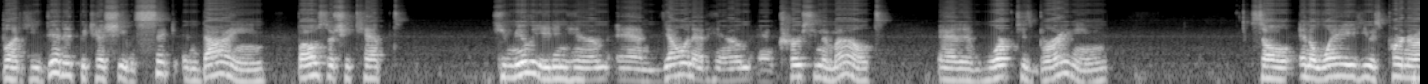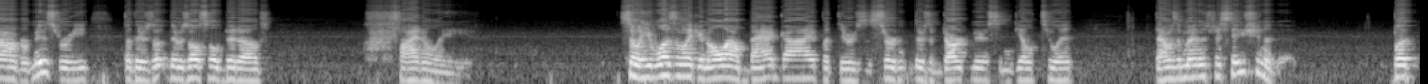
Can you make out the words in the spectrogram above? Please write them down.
but he did it because she was sick and dying, but also she kept humiliating him and yelling at him and cursing him out, and it warped his brain. So in a way, he was putting her out of her misery, but there's there was also a bit of finally. So he wasn't like an all-out bad guy, but there's a certain there's a darkness and guilt to it. That was a manifestation of it. But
